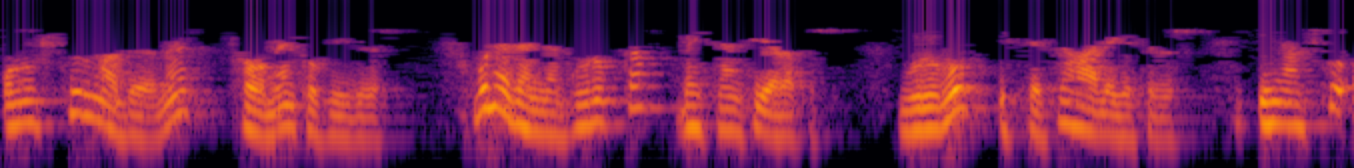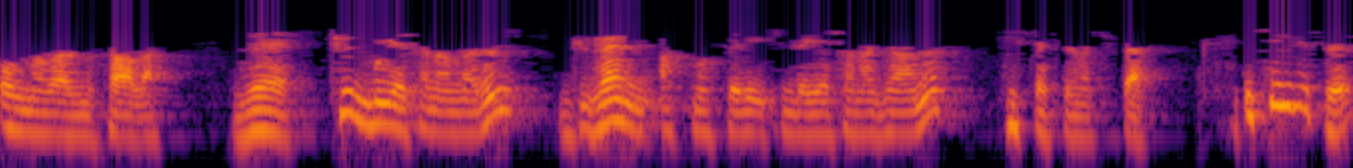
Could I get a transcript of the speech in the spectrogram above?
oluşturmadığını şovmen çok iyi bilir. Bu nedenle grupta beklenti yaratır. Grubu istekli hale getirir. İnançlı olmalarını sağlar ve tüm bu yaşananların güven atmosferi içinde yaşanacağını hissettirmek ister. İkincisi,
